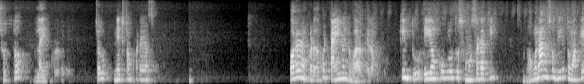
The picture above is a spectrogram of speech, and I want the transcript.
ছোট্ট লাইক করে দেবে। চলো নেক্সট অঙ্কটায় আসি। পরের অঙ্কটা দেখো টাইম অ্যান্ড ওয়ার্কের অঙ্ক। কিন্তু এই অঙ্কগুলো তো সমস্যাটা কি? ভগ্নাংশ দিয়ে তোমাকে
